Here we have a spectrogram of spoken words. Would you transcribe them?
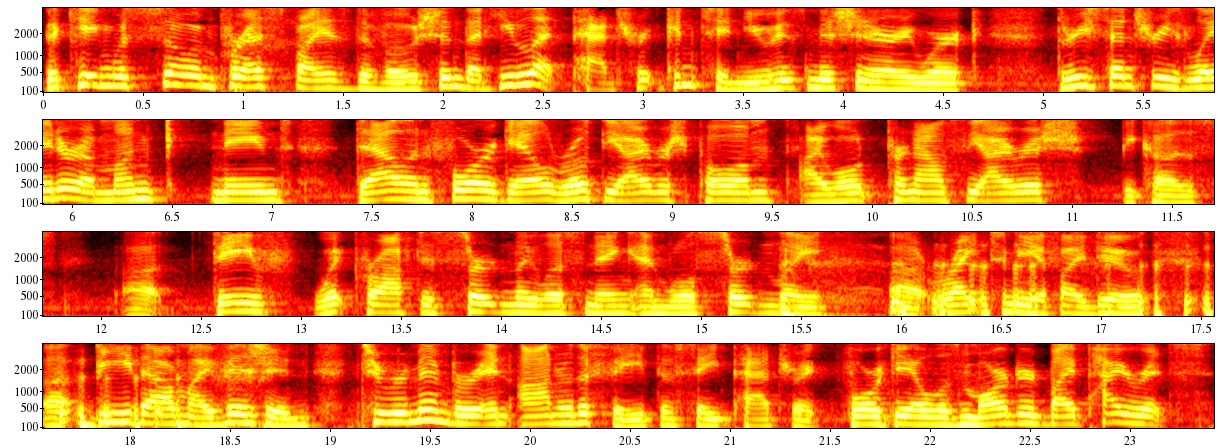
the king was so impressed by his devotion that he let Patrick continue his missionary work. Three centuries later, a monk named Dallán Forgaill wrote the Irish poem. I won't pronounce the Irish because uh, Dave Whitcroft is certainly listening and will certainly uh, write to me if I do. Uh, Be thou my vision to remember and honor the faith of St. Patrick. Forgaill was martyred by pirates,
